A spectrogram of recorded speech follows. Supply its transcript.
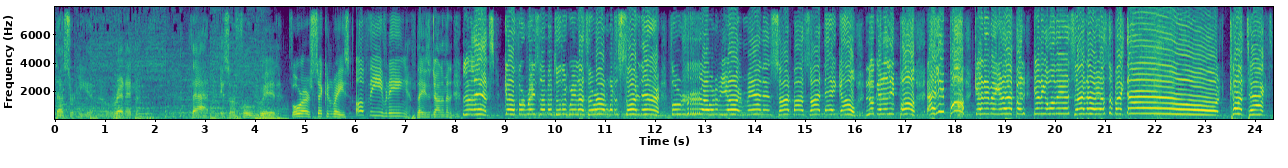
Desert, Ian, Renan. That is our full grid for our second race of the evening. Ladies and gentlemen, let's go for race number two. The grid lights are out. What a start there for Robert man. And side by side they go. Look at Eli Paul. Eli Paul. Can he make it happen? Getting on the inside. Now he has to back down. Contact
